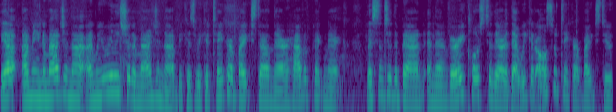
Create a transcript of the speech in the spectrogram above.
Yeah, I mean, imagine that. And we really should imagine that because we could take our bikes down there, have a picnic, listen to the band, and then very close to there, that we could also take our bikes to,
